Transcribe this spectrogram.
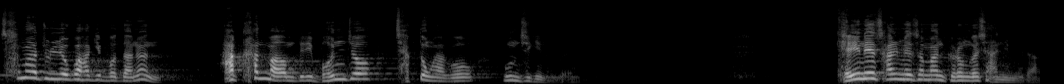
참아 주려고 하기보다는 악한 마음들이 먼저 작동하고 움직이는 거예요. 개인의 삶에서만 그런 것이 아닙니다.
